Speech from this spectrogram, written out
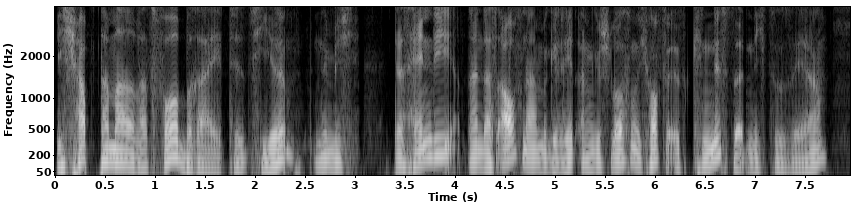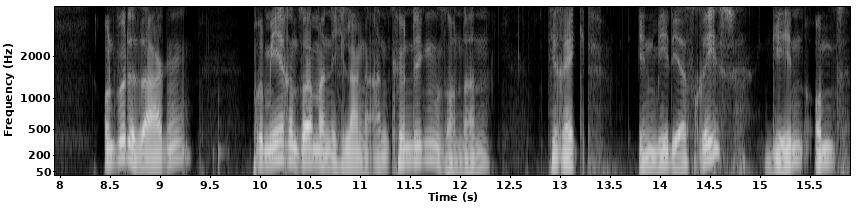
Ich habe da mal was vorbereitet hier, nämlich das Handy an das Aufnahmegerät angeschlossen. Ich hoffe, es knistert nicht so sehr und würde sagen, Premieren soll man nicht lange ankündigen, sondern direkt in medias res gehen und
